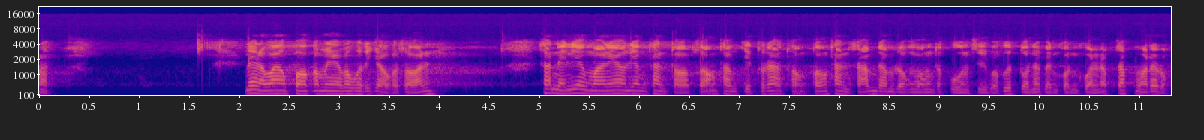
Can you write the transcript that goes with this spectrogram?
นั่นในระหว่างพอกับแม่พระพุทธเจ้าก็สอน ท่านในเลี้ยงมาแล้วเลี้ยงท่านตอบสองทำจิตธุระของของท่านสามดำรงวงตระกูลสี่ประพฤติตนให้เป็นคนควรรับทรัพย์มรดก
